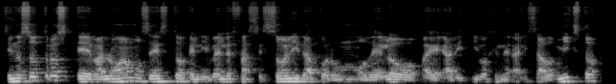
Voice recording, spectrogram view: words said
Si nosotros evaluamos esto, el nivel de fase sólida por un modelo eh, aditivo generalizado mixto,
